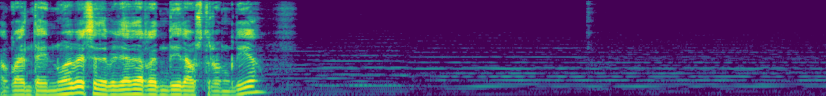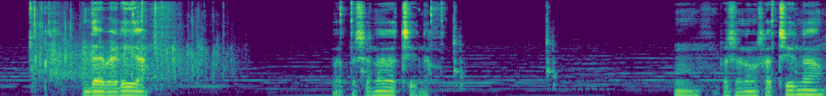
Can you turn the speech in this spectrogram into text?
Al 49 se debería de rendir Austro-Hungría. Debería. Presionar a China. Mm, presionamos a China.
